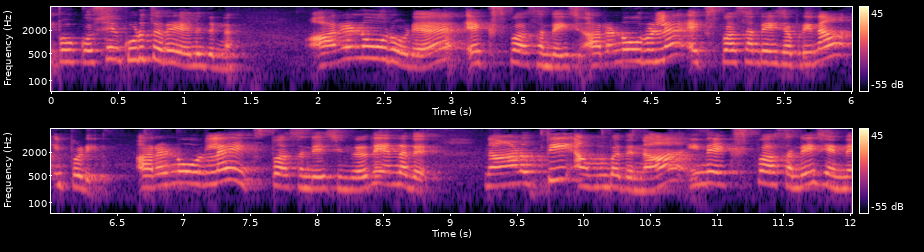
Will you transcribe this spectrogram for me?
இப்போ கொஸ்டின் கொடுத்ததை எழுதுங்க. அறநூறோட எக்ஸ் பர்சன்டேஜ் அறநூறுல எக்ஸ் பர்சன்டேஜ் அப்படின்னா இப்படி. அறநூறுல எக்ஸ் பர்சன்டேஜ்ங்கிறது என்னது? நானூற்றி ஐம்பதுனா இந்த எக்ஸ் பர்சன்டேஜ் என்ன?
